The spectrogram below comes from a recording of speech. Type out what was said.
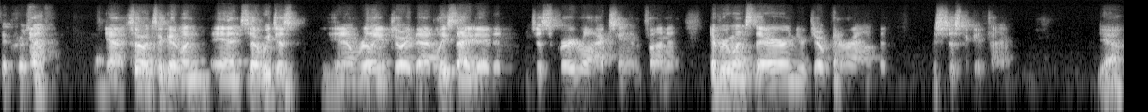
the Christmas. Yeah. yeah, so it's a good one, and so we just you know really enjoyed that. At least I did, and just very relaxing and fun, and everyone's there, and you're joking around, and it's just a good time yeah,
